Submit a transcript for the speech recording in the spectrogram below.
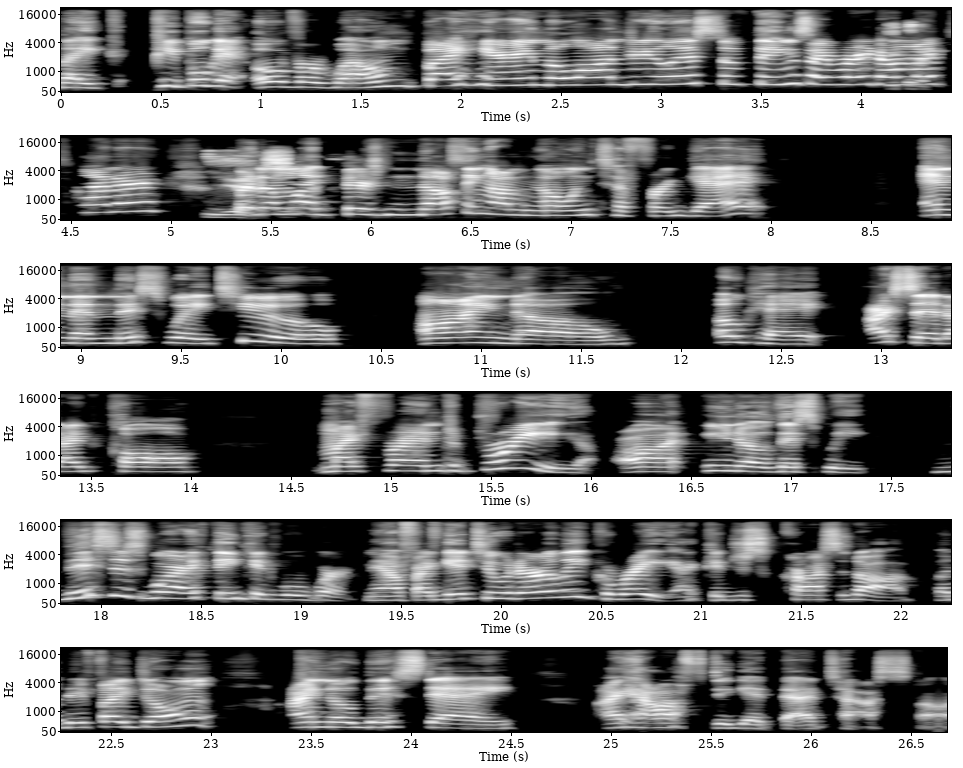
like people get overwhelmed by hearing the laundry list of things i write on my planner yes. but i'm like there's nothing i'm going to forget. And then this way too i know okay i said i'd call my friend Bree on, you know, this week. This is where I think it will work. Now, if I get to it early, great. I could just cross it off. But if I don't, I know this day I have to get that task done.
